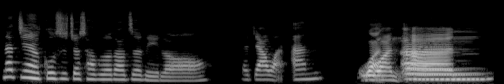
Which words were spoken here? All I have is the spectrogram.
那今天的故事就差不多到这里喽，大家晚安。晚安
